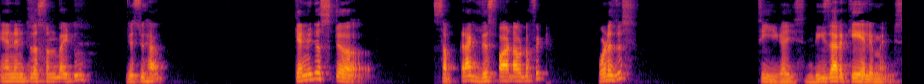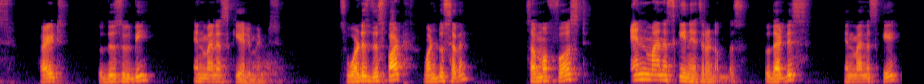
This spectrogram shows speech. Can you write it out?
n n plus one by two. This you have. Can you just uh, subtract this part out of it? What is this? See, guys, these are k elements, right? So this will be n minus k elements. So what is this part? 1 to 7. Sum of first n minus k natural numbers. So that is n minus k,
